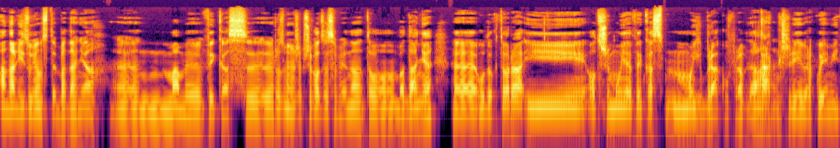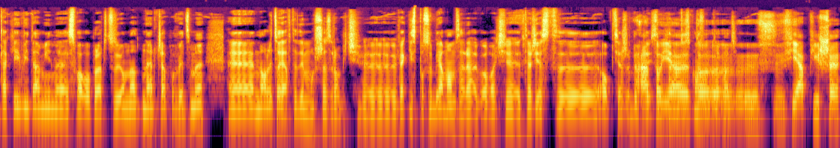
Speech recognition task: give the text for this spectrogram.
analizując te badania, e, mamy wykaz. E, rozumiem, że przychodzę sobie na to badanie e, u doktora i otrzymuję wykaz moich braków, prawda? Tak. Czyli brakuje mi takiej witaminy, słabo pracują nadnercza, powiedzmy. No ale co ja wtedy muszę zrobić? W jaki sposób ja mam zareagować? Też jest opcja, żeby A to ja, to skonsultować? To, ja piszę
